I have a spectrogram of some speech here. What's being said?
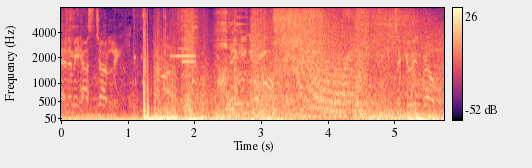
Enemy has Charlie. Taking. Securing Bravo.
